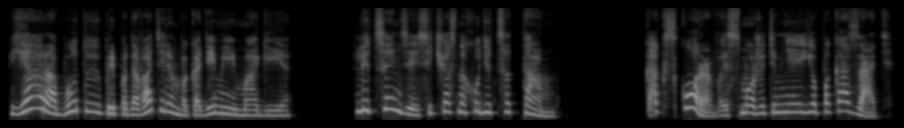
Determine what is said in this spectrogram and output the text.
Я работаю преподавателем в Академии магии. Лицензия сейчас находится там. как скоро вы сможете мне ее показать?»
